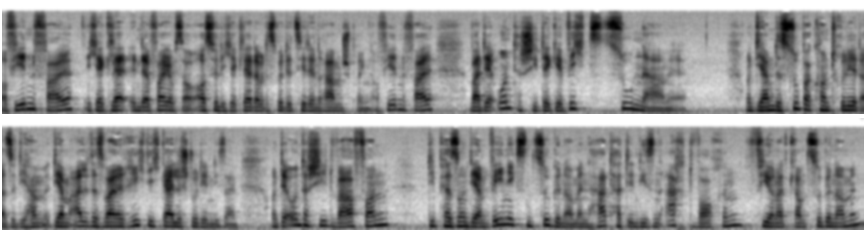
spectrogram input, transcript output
Auf jeden Fall, ich erkläre, in der Folge habe ich es auch ausführlich erklärt, aber das würde jetzt hier den Rahmen springen. Auf jeden Fall war der Unterschied der Gewichtszunahme und die haben das super kontrolliert. Also die haben, die haben alle, das war ein richtig geiles Studiendesign. Und der Unterschied war von, die Person, die am wenigsten zugenommen hat, hat in diesen acht Wochen 400 Gramm zugenommen.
